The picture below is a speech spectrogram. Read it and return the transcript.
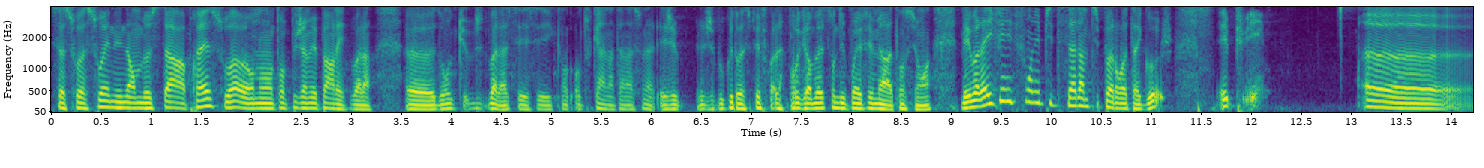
ça soit soit une énorme star après, soit on n'en entend plus jamais parler. Voilà. Euh, donc voilà, c'est c'est en tout cas à l'international. Et j'ai beaucoup de respect pour la programmation du point éphémère. Attention. Hein. Mais voilà, ils font des petites salles un petit peu à droite à gauche. Et puis euh,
